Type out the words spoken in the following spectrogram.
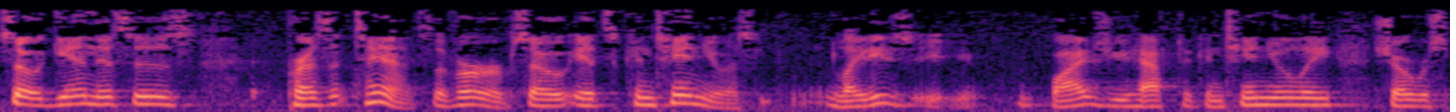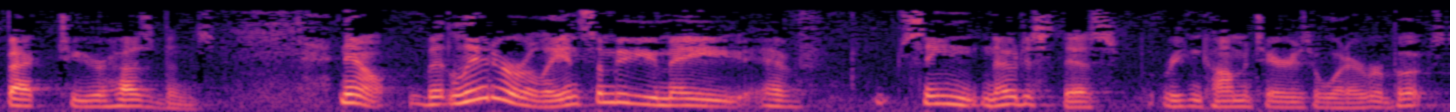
So again, this is present tense, the verb. So it's continuous. Ladies, wives, you have to continually show respect to your husbands. Now, but literally, and some of you may have seen, noticed this, reading commentaries or whatever, books.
